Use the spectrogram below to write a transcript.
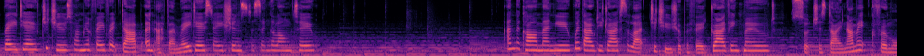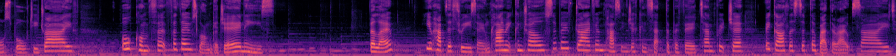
Radio to choose from your favourite DAB and FM radio stations to sing along to. And the car menu with Audi Drive Select to choose your preferred driving mode such as dynamic for a more sporty drive, or comfort for those longer journeys. Below, you have the three zone climate control so both driver and passenger can set the preferred temperature regardless of the weather outside.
